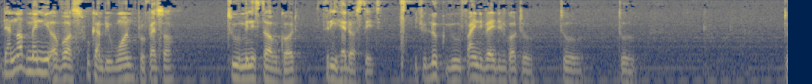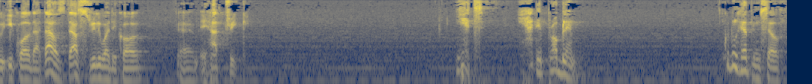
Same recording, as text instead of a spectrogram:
There are not many of us who can be one professor, two minister of God, three head of state if you look, you find it very difficult to to to to equal that. That that's really what they call um, a hat trick. Yet he had a problem. Couldn't help himself.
